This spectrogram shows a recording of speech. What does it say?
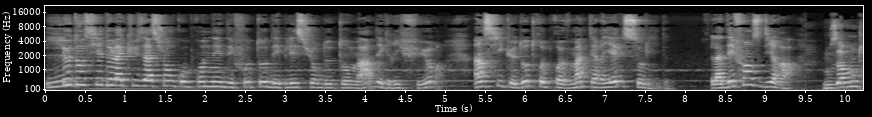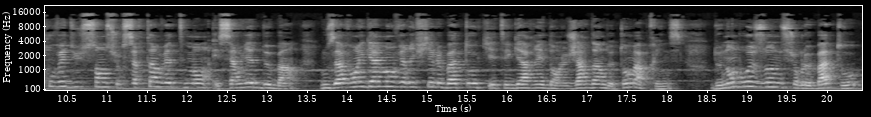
Le dossier de l'accusation comprenait des photos des blessures de Thomas, des griffures, ainsi que d'autres preuves matérielles solides. La défense dira nous avons trouvé du sang sur certains vêtements et serviettes de bain. Nous avons également vérifié le bateau qui était garé dans le jardin de Thomas Prince. De nombreuses zones sur le bateau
